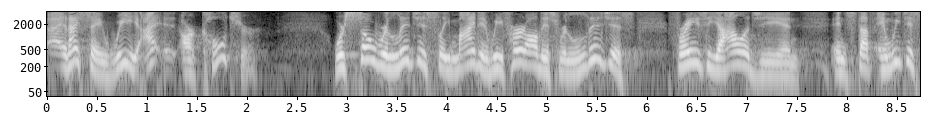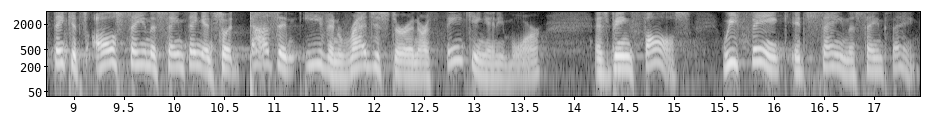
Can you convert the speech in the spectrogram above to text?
and I say we, I, our culture, we're so religiously minded. We've heard all this religious phraseology and, and stuff, and we just think it's all saying the same thing. And so it doesn't even register in our thinking anymore as being false. We think it's saying the same thing.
